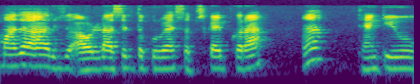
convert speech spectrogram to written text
माझा आवडला असेल तर कृपया सबस्क्राईब करा. हा? थँक यू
